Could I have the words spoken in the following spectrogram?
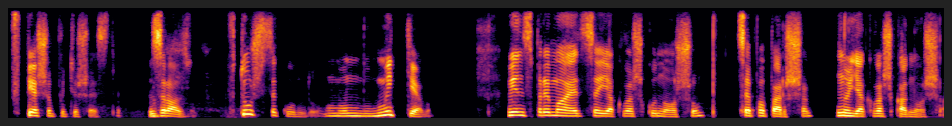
в пеше путешествие. Зразу, в ту ж секунду, миттєво. Він сприймає це як важку ношу. Це по-перше, ну як важка ноша.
